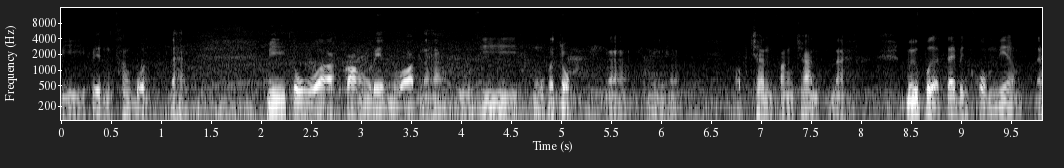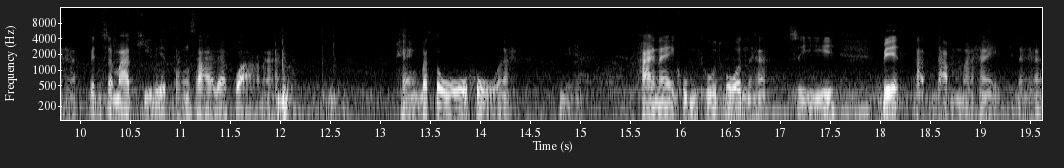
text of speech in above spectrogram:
ปีเป็นข้างบนนะฮะมีตัวกล้องเลนวอตนะฮะอยู่ที่หูกระจกนะฮะนี่ฮะออปชันฟังก์ชันนะมือเปิดได้เป็นโครเมียมนะฮะเป็นสมาร์ทคีย์เลสทางซ้ายและขวานะแผงประตูโอ้โหนะนี่ฮะภายในคุมทูโทนนะฮะสีเบจตัดดำมาให้นะฮะ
